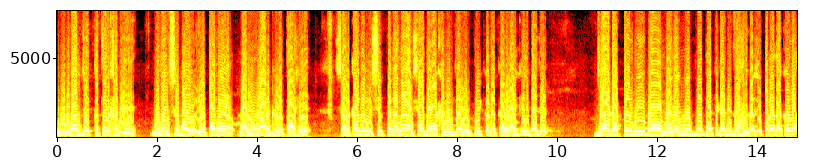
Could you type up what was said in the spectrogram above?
रुग्णांचे कतलखाने म्हणून समोर येताना वारंवार घडत आहे. सरकारनं निश्चितपणानं अशा दवाखान्यांच्या वरती कडक कारवाई केली पाहिजे. ज्या डॉक्टरनी ज्या मॅनेजमेंटनं त्या ठिकाणी जो हलगर्जीपणा दाखवला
